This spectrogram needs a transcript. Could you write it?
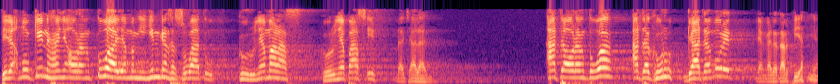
Tidak mungkin hanya orang tua yang menginginkan sesuatu, gurunya malas, gurunya pasif, tidak jalan. Ada orang tua, ada guru, gak ada murid, yang gak ada tarbiyahnya.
